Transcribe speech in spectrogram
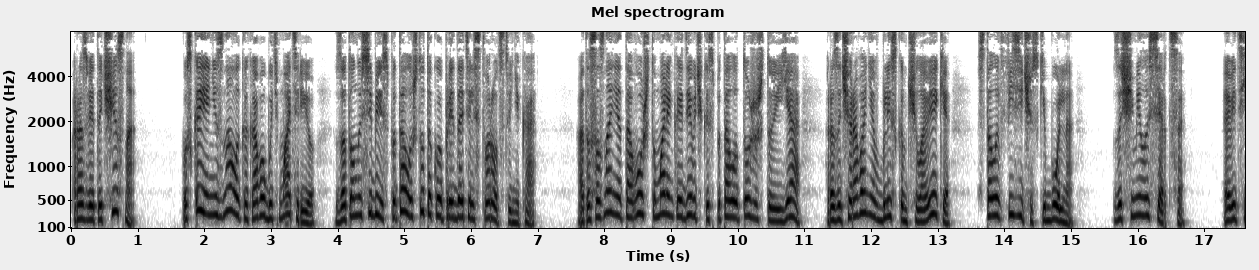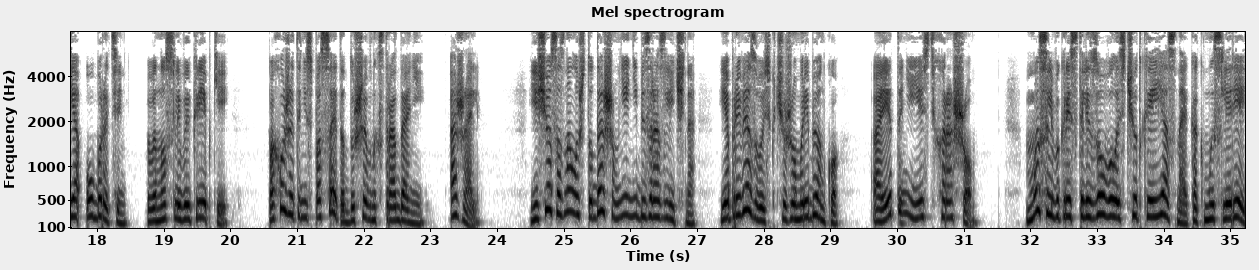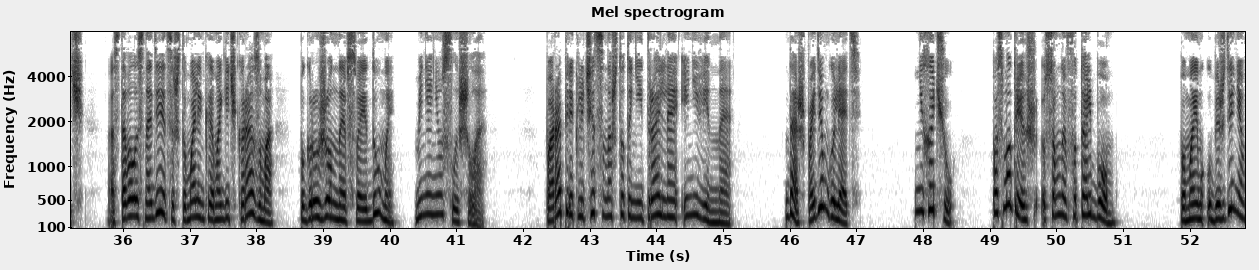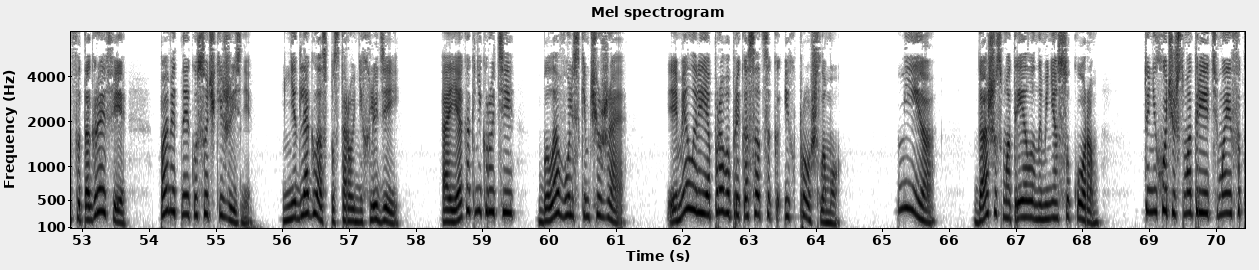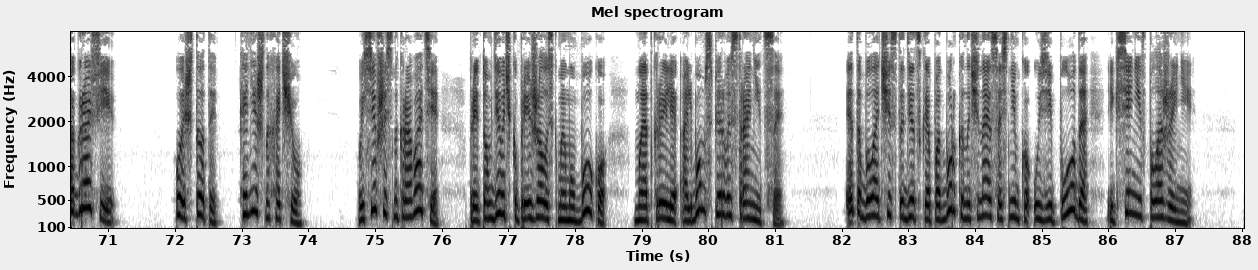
Разве это честно? Пускай я не знала, каково быть матерью, зато на себе испытала, что такое предательство родственника. От осознания того, что маленькая девочка испытала то же, что и я, разочарование в близком человеке, стало физически больно, защемило сердце. А ведь я оборотень, выносливый и крепкий. Похоже, это не спасает от душевных страданий, а жаль. Еще осознала, что Даша мне не безразлична. Я привязываюсь к чужому ребенку, а это не есть хорошо. Мысль выкристаллизовывалась четкая и ясная, как мысли речь. Оставалось надеяться, что маленькая магичка разума, погруженная в свои думы, меня не услышала. Пора переключиться на что-то нейтральное и невинное. «Даш, пойдем гулять?» «Не хочу. Посмотришь со мной фотоальбом?» По моим убеждениям, фотографии Памятные кусочки жизни. Не для глаз посторонних людей. А я, как ни крути, была вольским чужая. Имела ли я право прикасаться к их прошлому? «Мия!» Даша смотрела на меня с укором. «Ты не хочешь смотреть мои фотографии?» «Ой, что ты! Конечно, хочу!» Усевшись на кровати, притом девочка приезжалась к моему боку, мы открыли альбом с первой страницы. Это была чисто детская подборка, начиная со снимка УЗИ плода и Ксении в положении.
